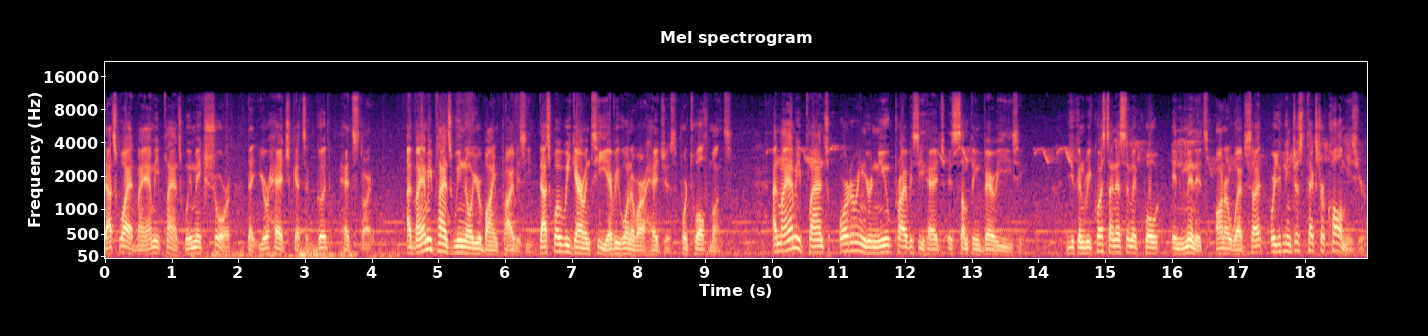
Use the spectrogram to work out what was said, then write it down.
That's why at Miami Plants we make sure that your hedge gets a good head start. At Miami Plants we know you're buying privacy. That's why we guarantee every one of our hedges for 12 months. At Miami Plants, ordering your new privacy hedge is something very easy. You can request an estimate quote in minutes on our website, or you can just text or call me here.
